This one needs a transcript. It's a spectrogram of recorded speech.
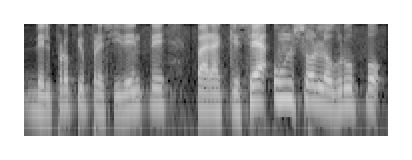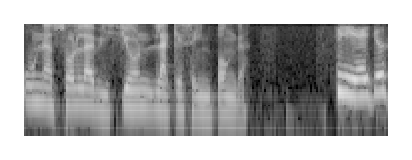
del propio presidente para que sea un solo grupo, una sola visión la que se imponga? Sí, ellos,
